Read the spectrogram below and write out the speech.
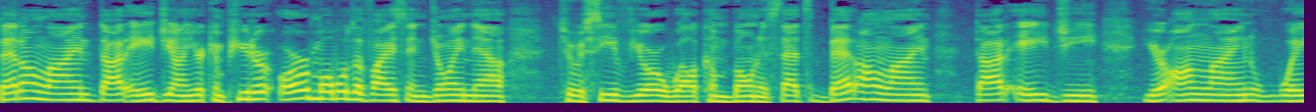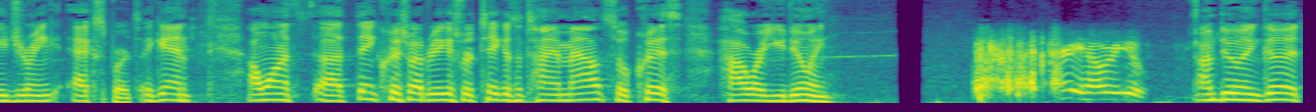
betonline.ag on your computer or mobile device and join now to receive your welcome bonus. That's betonline.ag, your online wagering experts. Again, I want to uh, thank Chris Rodriguez for taking some time out. So, Chris, how are you doing? Hey, how are you? I'm doing good.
